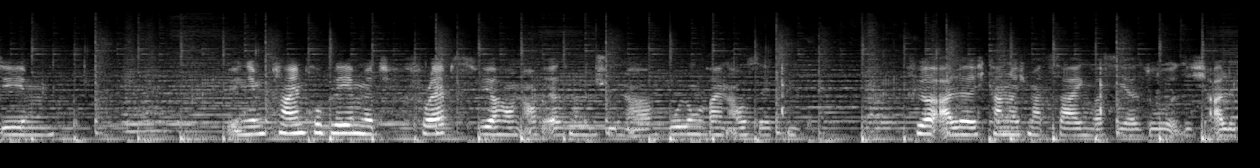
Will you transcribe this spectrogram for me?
dem wegen dem kleinen Problem mit Fraps. Wir hauen auch erstmal eine schöne Erholung rein aussetzen. Für alle, ich kann euch mal zeigen, was hier so sich alles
